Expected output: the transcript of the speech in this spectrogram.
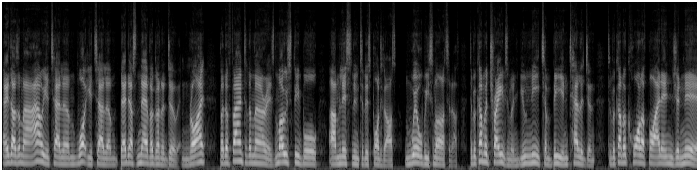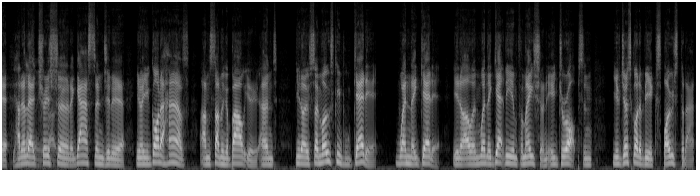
and it doesn't matter how you tell them, what you tell them, they're just never going to do it, right? But the fact of the matter is, most people um, listening to this podcast will be smart enough. To become a tradesman, you need to be intelligent. To become a qualified engineer, an to have something about electrician, a gas engineer, you know, you've got to have um, something about you. And, you know, so most people get it when they get it, you know, and when they get the information, it drops. And you've just got to be exposed to that.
